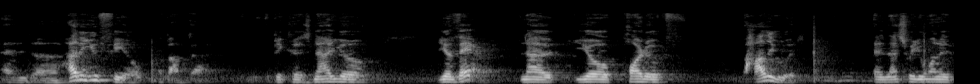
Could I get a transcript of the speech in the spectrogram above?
And uh, how do you feel about that? Because now you're you're there. Now you're part of Hollywood, and that's where you want to.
